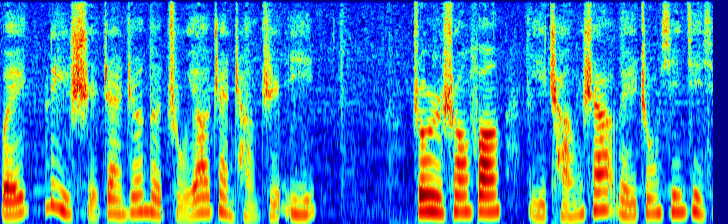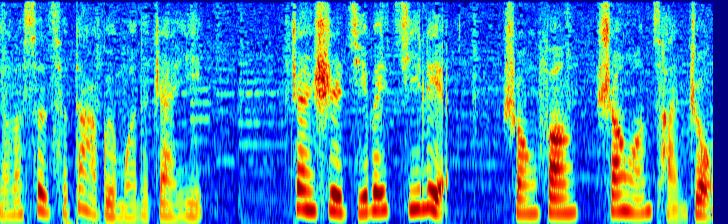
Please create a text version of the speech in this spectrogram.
为历史战争的主要战场之一，中日双方以长沙为中心进行了四次大规模的战役，战事极为激烈，双方伤亡惨重，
